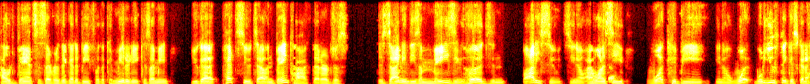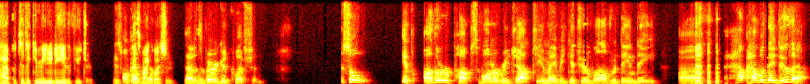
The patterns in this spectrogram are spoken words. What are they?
how advanced is everything going to be for the community? Because I mean, you got pet suits out in Bangkok that are just designing these amazing hoods and bodysuits. You know, I want to Yeah. see what could be. You know, what what do you think is going to happen to the community in the future? Is Okay, is my that, question. that is a very good question. So if other pups want to reach out to you, maybe get you involved with D&D, uh, how, how would they do that?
